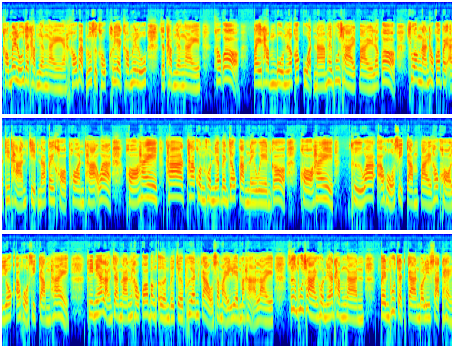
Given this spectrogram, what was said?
เขาไม่รู้จะทำยังไงเขาแบบรู้สึกเขาเครียดเขาไม่รู้จะทำยังไงเขาก็ไปทำบุญแล้วก็กวดน้ำให้ผู้ชายไป แล้วก็ช่วงนั้นเขาก็ไปอธิษฐานจิตนะไปขอพรพระว่า ขอให้ถ้าถ้าคนคนนี้เป็นเจ้ากรรมในเวรก็ขอให้ ถือว่าอาโหสิกรรมไปเขาขอยกอโหสิกรรมให้ ทีเนี้ยหลังจากนั้นเขาก็บังเอิญไปเจอเพื่อนเก่าสมัยเรียนมหาลัย ซึ่งผู้ชายคนนี้ทำงานเป็นผู้จัดการบริษัทแห่ง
